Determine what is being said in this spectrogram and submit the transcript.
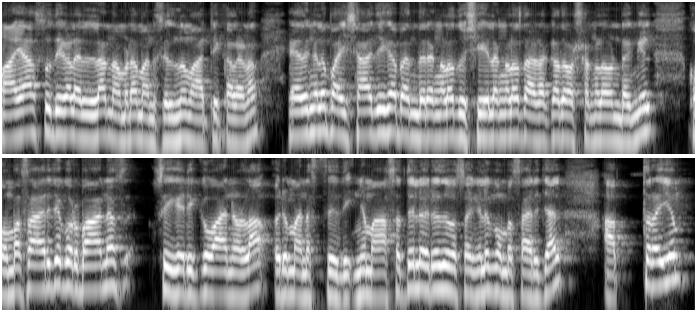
മായാസ്തുതികളെല്ലാം നമ്മുടെ മനസ്സിൽ നിന്ന് മാറ്റിക്കളയണം. ഏതെങ്കിലും പൈശാചിക ബന്ധനങ്ങളോ ദുശീലങ്ങളോ തഴക്കദോഷങ്ങളോ ഉണ്ടെങ്കിൽ കുമ്പസാരിച്ച് കുർബാന സ്വീകരിക്കുവാനുള്ള ഒരു മനസ്ഥിതി. ഇനി മാസത്തിൽ ഒരു ദിവസമെങ്കിലും കുമ്പസാരിച്ചാൽ അത്രയും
